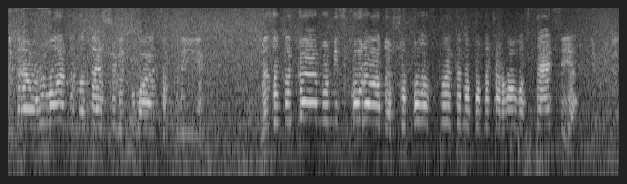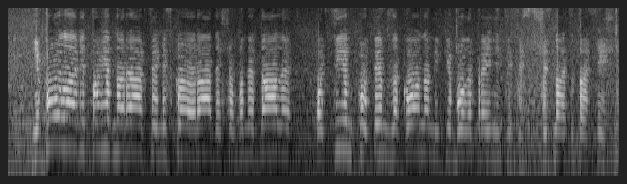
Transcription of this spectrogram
відреагувати на те, що відбувається в країні. Ми закликаємо міську раду, щоб була скликана позачергова сесія і була відповідна реакція міської ради, щоб вони дали оцінку тим законам, які були прийняті 16 січня.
